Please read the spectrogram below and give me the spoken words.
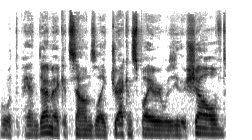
Well, with the pandemic, it sounds like Drakenspire was either shelved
